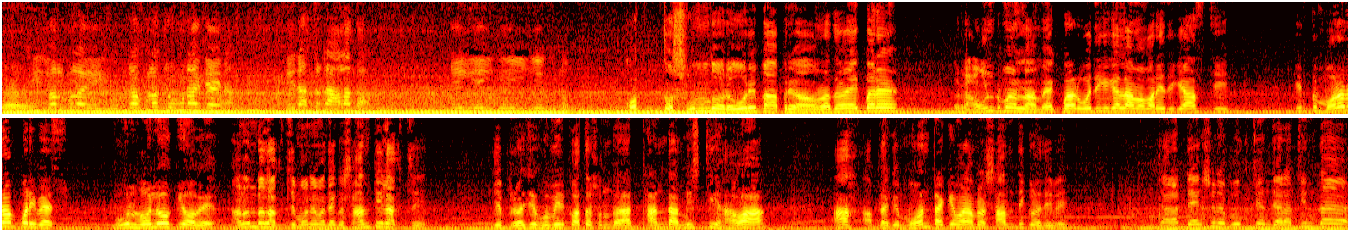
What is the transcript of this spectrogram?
হ্যাঁ। এই জলগুলো এই ওটাগুলো যমুনায় দেয় না। এই রাস্তাটা আলাদা। এই এই এই এগুলো কত সুন্দর ওরে বাপরে বাপ, আমরা তো একবারে রাউন্ড মারলাম। একবার ওইদিকে গেলাম আবার এদিকে আসছি। কিন্তু মনোরম পরিবেশ। ভুল হলেও কি হবে? আনন্দ লাগছে, মনের মধ্যে একটা শান্তি লাগছে যে ব্রজভূমির কত সুন্দর আর ঠান্ডা, মিষ্টি হাওয়া, আহ, আপনাকে মনটাকে মানে আমরা শান্তি করে দিবে। যারা টেনশনে ভুগছেন, যারা চিন্তা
